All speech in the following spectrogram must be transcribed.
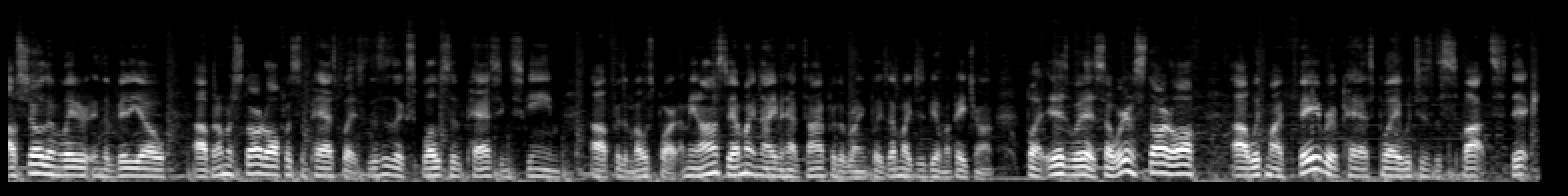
I'll show them later in the video uh, but I'm gonna start off with some pass plays. This is an explosive passing scheme uh, for the most part. I mean honestly I might not even have time for the running plays. That might just be on my Patreon but it is what it is. So we're gonna start off uh, with my favorite pass play which is the spot stick.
